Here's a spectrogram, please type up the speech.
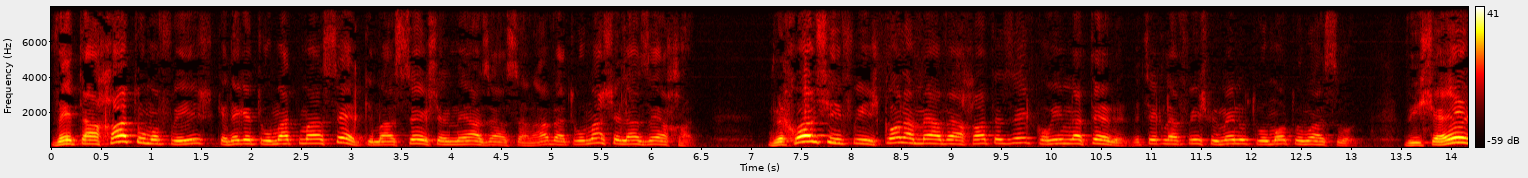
ואת האחת הוא מפריש כנגד תרומת מעשר, כי מעשר של מאה זה עשרה והתרומה שלה זה אחת. וכל שהפריש, כל המאה ואחת הזה, קוראים לה תבל, וצריך להפריש ממנו תרומות ומעשרות. ויישאר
